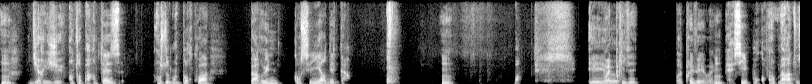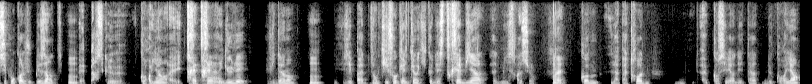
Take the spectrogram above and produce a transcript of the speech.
mm. dirigée, entre parenthèses, on se demande pourquoi, par une conseillère d'État. Bon. Et, boîte euh, privée. Boîte privée, oui. Hmm. si, pourquoi, c'est pourquoi je plaisante. Hmm. parce que Corian est très, très régulé, évidemment. Pas, donc il faut quelqu'un qui connaisse très bien l'administration, comme la patronne conseillère d'État de Corian.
